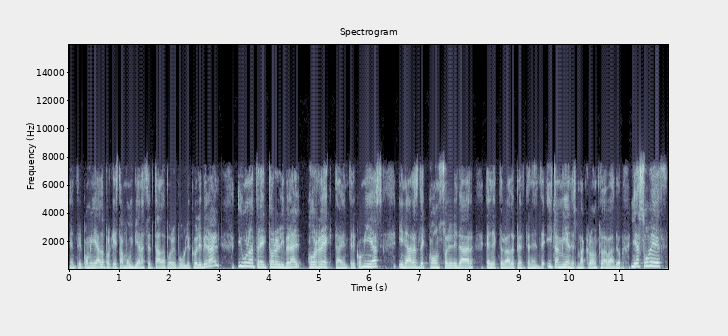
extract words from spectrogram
entrecomillado porque está muy bien aceptada por el público liberal, y una trayectoria liberal correcta, entre comillas, en aras de consolidar el electorado pertenente. Y también es Macron clavado. Y a su vez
